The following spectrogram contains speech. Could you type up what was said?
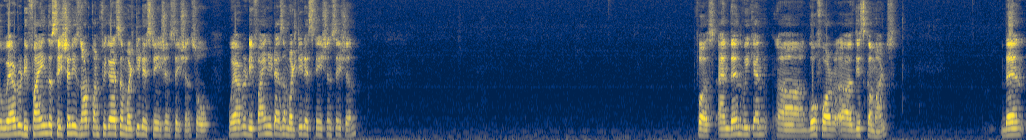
So we have to define the session is not configured as a multi-destination session. So we have to define it as a multi-destination session. first and then we can uh, go for uh, these commands then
